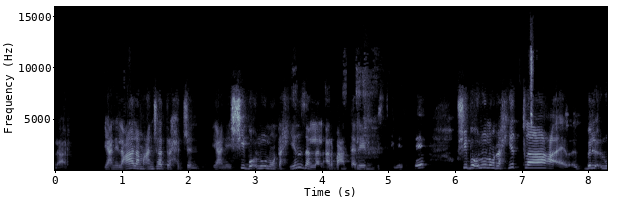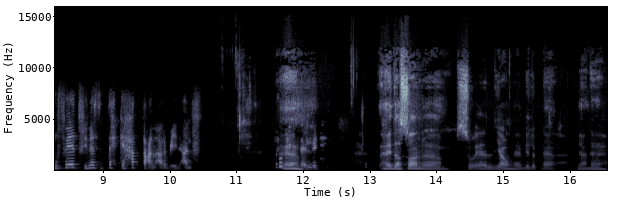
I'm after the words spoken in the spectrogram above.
دولار يعني العالم عن جد رح تجن. يعني شيء بيقولوا لهم رح ينزل لل 4000 بالسياسة وشيء بيقولوا لهم رح يطلع بالألوفات في ناس بتحكي حتى عن 40000 شو؟ هيدا صار سؤال يومي بلبنان. يعني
